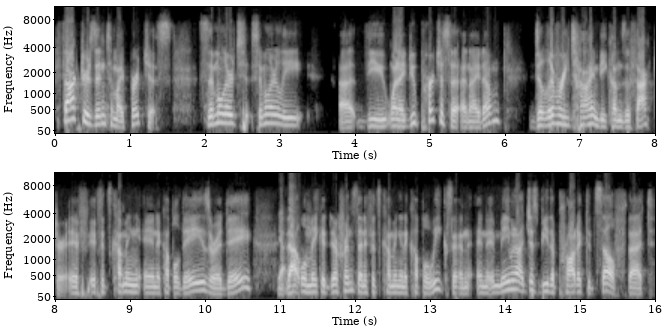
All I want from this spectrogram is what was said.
factors into my purchase. Similar to similarly uh, the when I do purchase a, an item, delivery time becomes a factor. If if it's coming in a couple days or a day, yeah. that will make a difference than if it's coming in a couple weeks. And and it may not just be the product itself that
